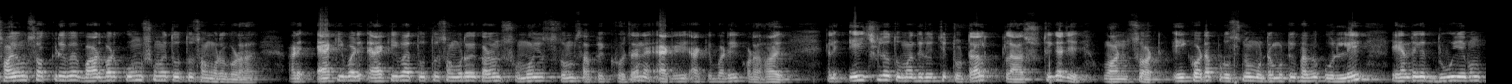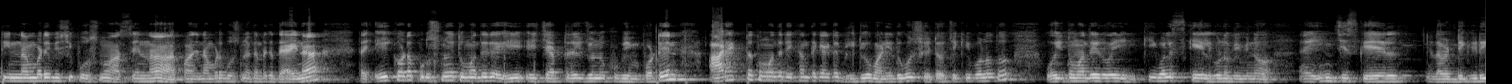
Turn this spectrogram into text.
স্বয়ং সক্রিয়ভাবে বারবার কোন সময় তথ্য সংগ্রহ করা হয়? আর একইবারে একইবার তথ্য সংগ্রহের কারণ সময় ও শ্রম সাপেক্ষ, তাই না? একই একেবারেই করা হয়। তাহলে এই ছিল তোমাদের হচ্ছে টোটাল ক্লাস ঠিক আছে? ওয়ান শট এই কটা প্রশ্ন মোটামুটিভাবে করলেই এখান থেকে দুই এবং তিন নম্বরে বেশি প্রশ্ন আসে না, পাঁচ নম্বরে প্রশ্ন এখান থেকে দেয় না। তাই এই কটা প্রশ্নই তোমাদের এই এই চ্যাপ্টারের জন্য খুব ইম্পর্টেন্ট আর একটা তোমাদের এখান থেকে একটা ভিডিও বানিয়ে দেবো, সেটা হচ্ছে কি বলো তো ওই তোমাদের ওই, কি বলে স্কেলগুলো বিভিন্ন ইঞ্চি স্কেল তারপর ডিগ্রি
